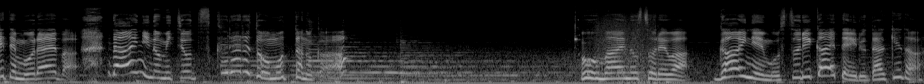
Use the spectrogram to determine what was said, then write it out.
けてもらえば第二の道を作れると思ったのか？お前のそれは概念をすり替えているだけだ。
